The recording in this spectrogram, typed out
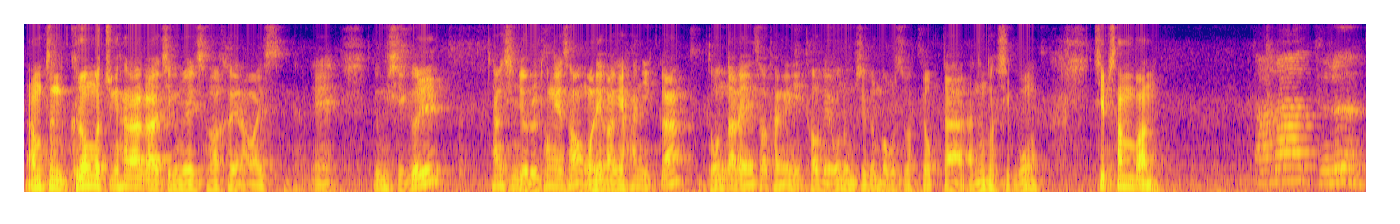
아무튼 그런 것 중에 하나가 지금 여기 정확하게 나와 있습니다. 예, 음식을 향신료를 통해서 오래가게 하니까 더운 나라에서 당연히 더 매운 음식을 먹을 수밖에 없다라는 것이고 13번 나라들은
